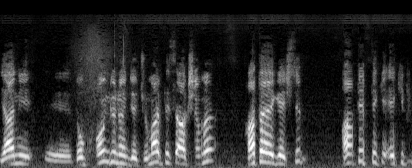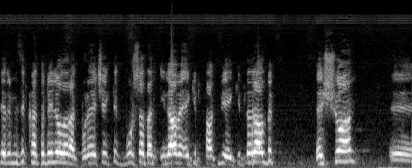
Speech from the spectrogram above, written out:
yani e, dok- 10 gün önce cumartesi akşamı Hatay'a geçtim. Antep'teki ekiplerimizi kademeli olarak buraya çektik. Bursa'dan ilave ekip takviye ekipler aldık. Ve şu an e,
